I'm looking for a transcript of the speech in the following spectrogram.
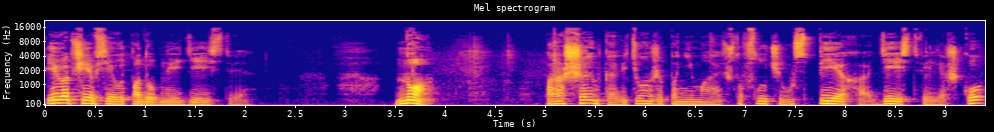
И вообще все вот подобные действия. Но Порошенко, ведь он же понимает, что в случае успеха действий Лешко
